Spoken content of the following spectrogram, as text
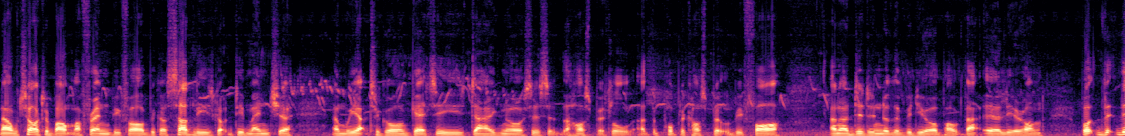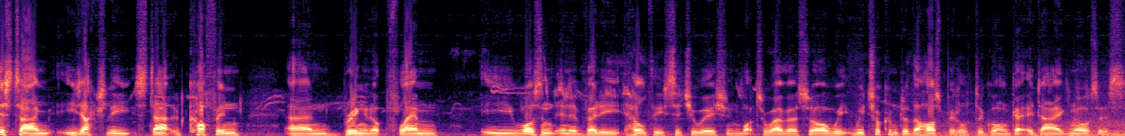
Now, we talked about my friend before because sadly he's got dementia and we had to go and get his diagnosis at the hospital, at the public hospital before. And I did another video about that earlier on. But th this time he's actually started coughing and bringing up phlegm. He wasn't in a very healthy situation whatsoever. So we, we took him to the hospital to go and get a diagnosis.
